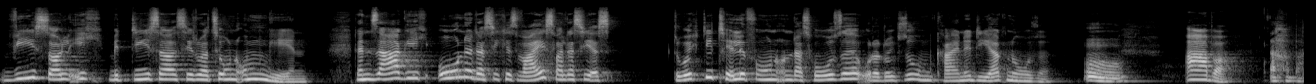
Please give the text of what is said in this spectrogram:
wie soll ich mit dieser Situation umgehen, dann sage ich, ohne dass ich es weiß, weil das hier ist durch die Telefon und das Hose oder durch Zoom keine Diagnose. Aber Aber.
